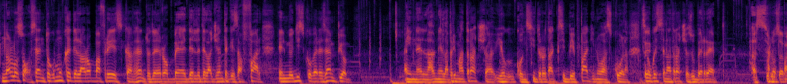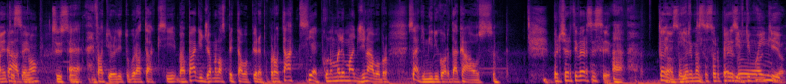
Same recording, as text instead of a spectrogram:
non lo so, sento comunque della roba fresca, sento delle robe delle- della gente che sa fare. Nel mio disco, per esempio. Nella, nella prima traccia io considero Taxi B e Paghi nuova scuola, però questa è una traccia super rap. Assolutamente spaccato, sì. no? Sì, sì. Eh, infatti io l'ho detto pure a Taxi, ma Paghi già me l'aspettavo più rap, però Taxi ecco non me lo immaginavo, però. sai che mi ricorda Caos? Per certi versi sì. Eh, No, no, sono dirti- rimasto sorpreso dirti, quindi, anch'io.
